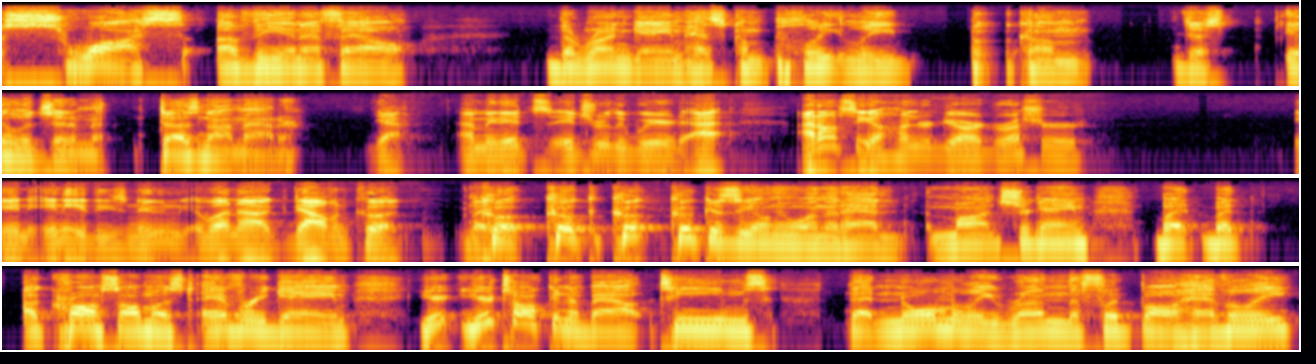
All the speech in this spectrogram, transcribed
swaths of the NFL, the run game has completely become just illegitimate. Does not matter. Yeah, I mean it's it's really weird. I I don't see a hundred yard rusher in any of these noon. Well, no, Dalvin Cook. Cook, Cook, Cook, Cook is the only one that had monster game, but but across almost every game, you're you're talking about teams that normally run the football heavily.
